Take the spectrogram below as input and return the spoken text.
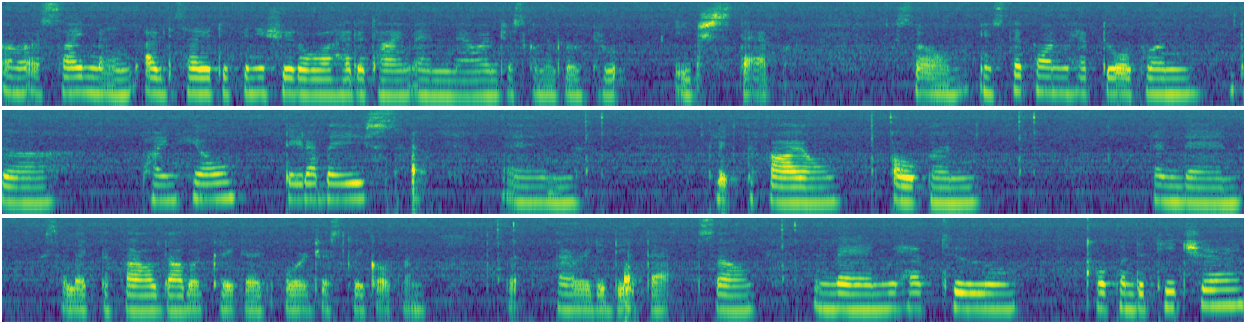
uh, assignment, I've decided to finish it all ahead of time and now I'm just going to go through each step. So in step 1 we have to open the Pine Hill database and click the file, open, and then select the file, double click it or just click open. But I already did that. So and then we have to open the teacher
